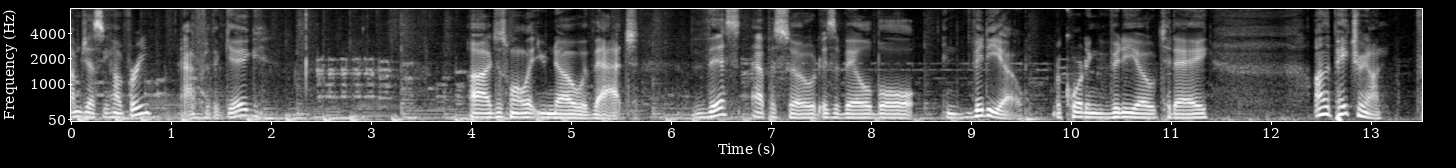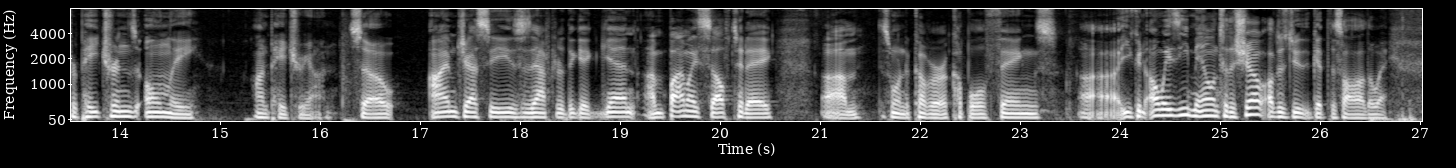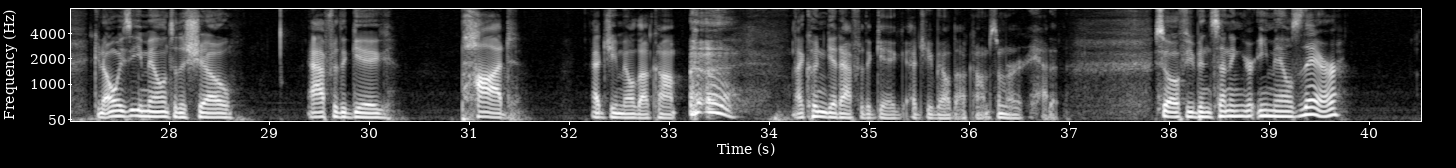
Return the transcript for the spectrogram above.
I'm Jesse Humphrey. After the gig, uh, I just want to let you know that this episode is available in video, recording video today on the Patreon for patrons only on Patreon. So I'm Jesse. This is after the gig again. I'm by myself today. Um, just wanted to cover a couple of things. Uh, you can always email into the show. I'll just do get this all out of the way. You can always email into the show after the gig pod at gmail.com. I couldn't get after the gig at gmail.com. Someone already had it. So if you've been sending your emails there,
